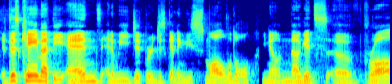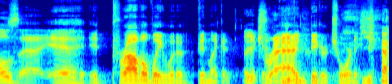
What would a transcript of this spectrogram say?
if this came at the end and we just, were just getting these small little, you know, nuggets of brawls, uh, eh, it probably would have been like a, A like drag. even bigger chore. To, Yeah.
